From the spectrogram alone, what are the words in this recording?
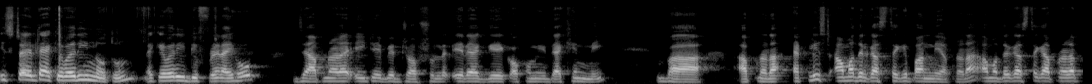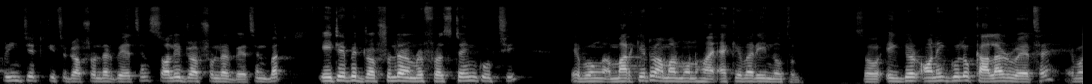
স্টাইলটা একেবারেই নতুন, একেবারেই ডিফারেন্ট আই হোপ যে আপনারা এই টাইপের ড্রপ শোল্ডার এর আগে কখনোই দেখেননি বা আপনারা অ্যাটলিস্ট আমাদের কাছ থেকে পাননি আপনারা। আমাদের কাছ থেকে আপনারা প্রিন্টেড কিছু ড্রপ শোল্ডার পেয়েছেন সলিড ড্রপ শোল্ডার পেয়েছেন বাট এই টাইপের ড্রপ শোল্ডার আমরা ফার্স্ট টাইম করছি এবং মার্কেটও আমার মনে হয় একেবারেই নতুন। সো এগুলোর অনেকগুলো কালার রয়েছে এবং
